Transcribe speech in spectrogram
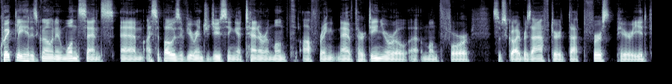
quickly it has grown in one sense. Um, I suppose if you're introducing a tenner a month, offering now 13 euro a month for subscribers after that first period,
